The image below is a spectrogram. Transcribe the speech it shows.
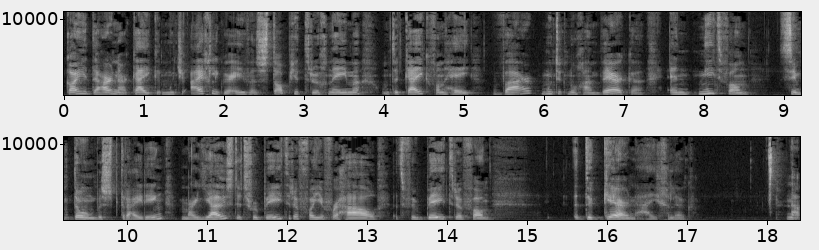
kan je daar naar kijken. Moet je eigenlijk weer even een stapje terugnemen om te kijken van hé, hey, waar moet ik nog aan werken? En niet van symptoombestrijding, maar juist het verbeteren van je verhaal, het verbeteren van de kern eigenlijk. Nou,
